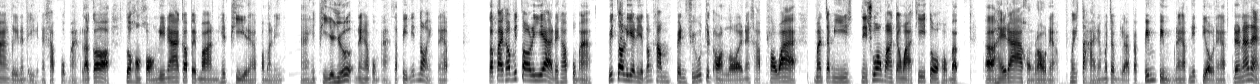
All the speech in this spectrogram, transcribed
มาก ๆ เลยนั่นเองนะครับผมอะแล้วก็ตัวของของลีน่าก็เป็นประมาณ HP นะครับประมาณนี้นะ HP เยอะๆนะครับผมอะสปีดนิดหน่อยนะครับต่อไปครับวิตตอเรียนะครับผมอะวิตตอเรียเนี่ยต้องทำเป็นฟิวจุดอ่อนร้อยนะครับ เพราะว่ามันจะมีในช่วงบางจังหวะที่ตัวของแบบไฮด้าของเราเนี่ยไม่ตายนะมันจะแบบปิ้มปิ่มๆนะครับนิดเดียวนะครับ ดังนั้นเนี่ย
